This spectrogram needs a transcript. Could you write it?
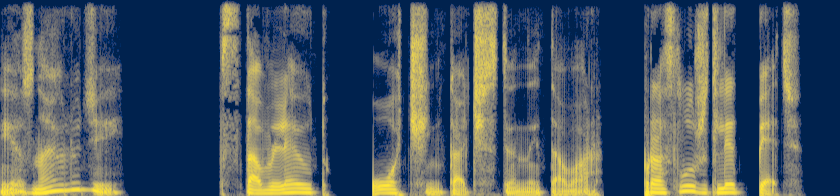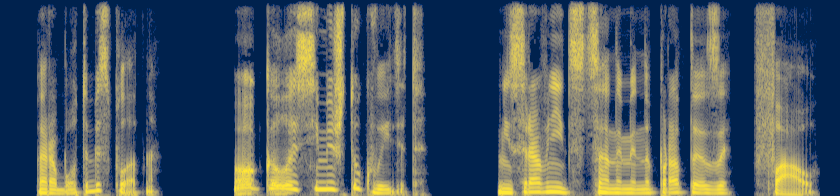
Я знаю людей. Вставляют очень качественный товар. Прослужит лет пять. Работа бесплатна. Около семи штук выйдет. Не сравнить с ценами на протезы ФАУ.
